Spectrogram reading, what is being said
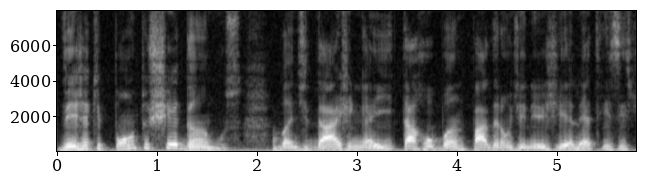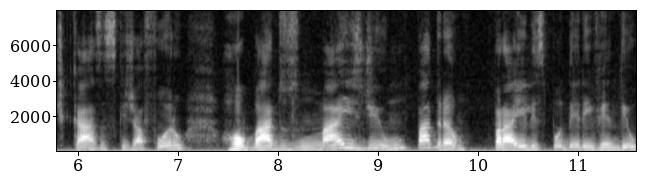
Veja que ponto chegamos. A bandidagem aí está roubando padrão de energia elétrica. Existem casas que já foram roubados mais de um padrão para eles poderem vender o,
